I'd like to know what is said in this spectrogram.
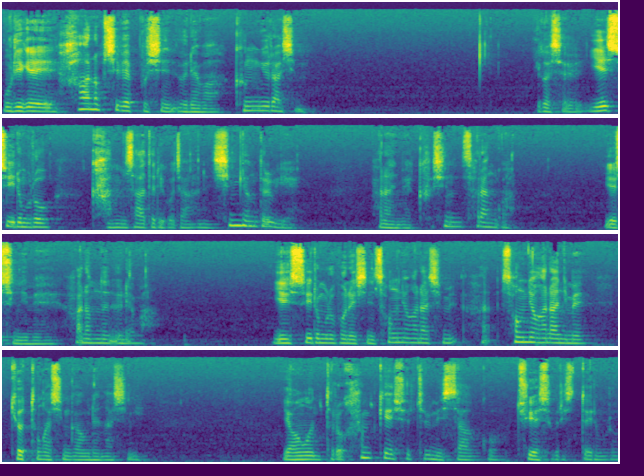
우리에게 한없이 베푸신 은혜와 극률하심 이것을 예수 이름으로 감사드리고자 하는 심령들 위해 하나님의 크신 사랑과 예수님의 한없는 은혜와 예수 이름으로 보내신 성령 하나님의 교통하심과 운행하심이 영원토록 함께 하실 줄 믿사옵고 주 예수 그리스도 이름으로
